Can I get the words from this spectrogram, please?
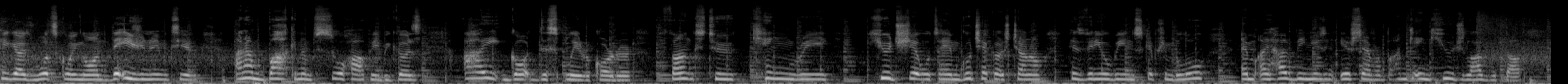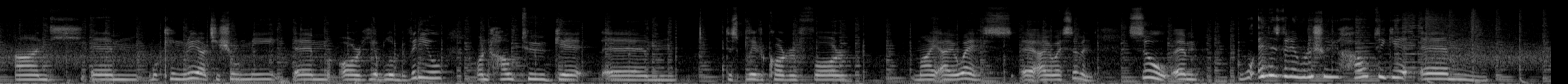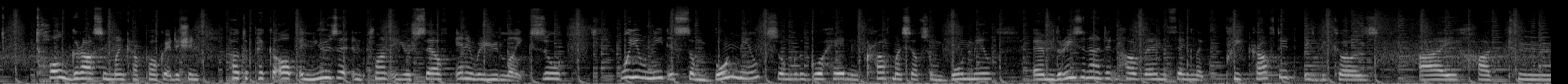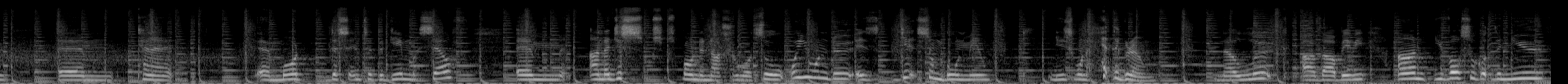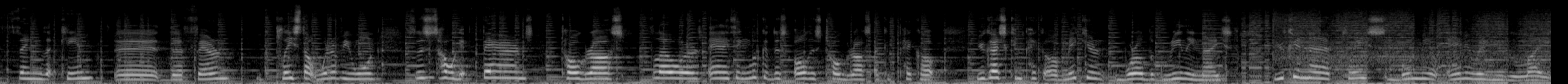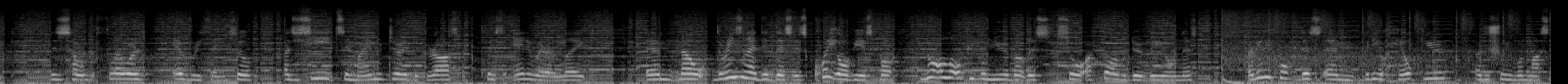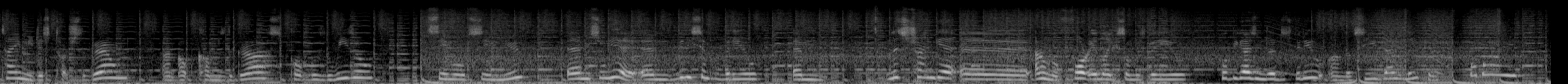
Hey guys, what's going on? The Asian Remix here, and I'm back and I'm so happy because I got display recorder thanks to King Ray. Huge shout out to him. Go check out his channel. His video will be in the description below. Um, I have been using Air Server, but I'm getting huge lag with that. And um, what King Ray actually showed me, um, or he uploaded a video on how to get um, display recorder for my iOS, uh, iOS 7. So, um, in this video, I'm going to show you how to get um, tall grass in Minecraft Pocket Edition, how to pick it up and use it and plant it yourself anywhere you like. So, what you'll need is some bone meal. So, I'm going to go ahead and craft myself some bone meal. Um, the reason I didn't have anything like pre-crafted is because I had to um, kind of uh, mod this into the game myself. Um, and I just spawned a natural world. So what you want to do is get some bone meal, and you just want to hit the ground. Now look at that baby, and you've also got the new thing that came, uh, the fern. You can place that wherever you want. So this is how we get ferns, tall grass, flowers, anything. Look at this, all this tall grass I can pick up. You guys can pick it up, make your world look really nice. You can uh, place bone meal anywhere you like. This is how I get flowers, everything. So as you see, it's in my inventory, the grass, I can place it anywhere I like. Um, now, the reason I did this is quite obvious, but not a lot of people knew about this, so I thought I would do a video on this. I really hope this um, video helped you. I'll just show you one last time. You just touch the ground, and up comes the grass, pop goes the weasel. Same old, same new. Um, so yeah, um, really simple video. Um, let's try and get, uh, I don't know, 40 likes on this video. Hope you guys enjoyed this video, and I'll see you guys later. Bye bye!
